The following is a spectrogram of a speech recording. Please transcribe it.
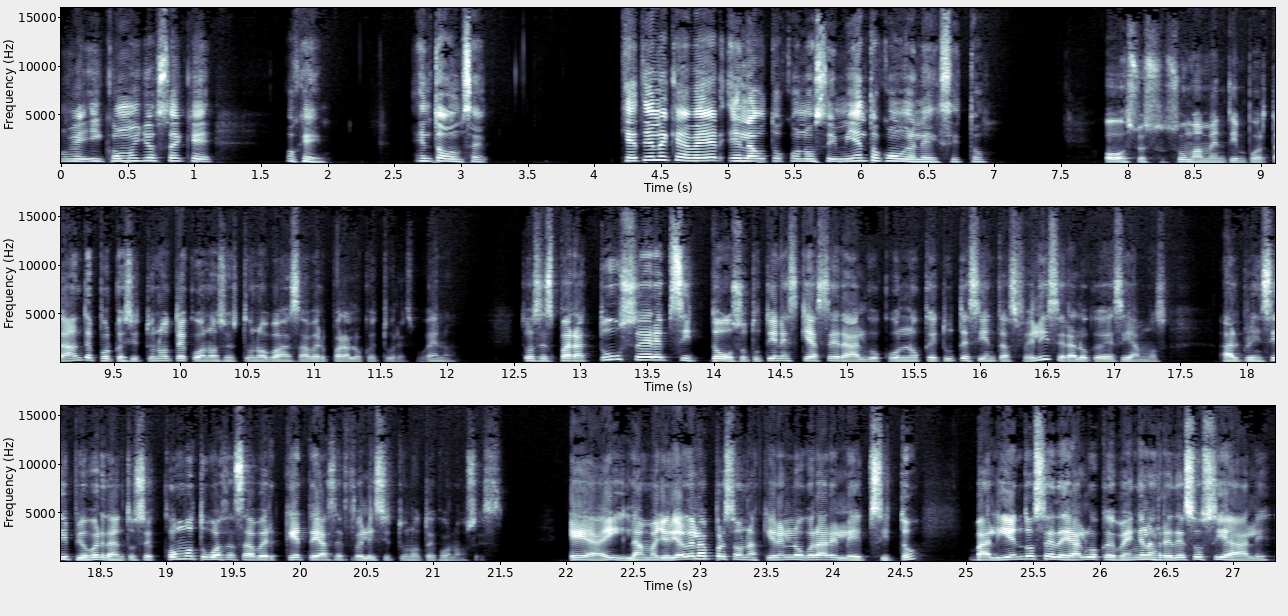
Ok, y cómo yo sé que, ok, entonces, ¿qué tiene que ver el autoconocimiento con el éxito? Oh, eso es sumamente importante porque si tú no te conoces, tú no vas a saber para lo que tú eres bueno. Entonces, para tú ser exitoso, tú tienes que hacer algo con lo que tú te sientas feliz, era lo que decíamos al principio, ¿verdad? Entonces, ¿cómo tú vas a saber qué te hace feliz si tú no te conoces? He ahí, la mayoría de las personas quieren lograr el éxito valiéndose de algo que ven en las redes sociales,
